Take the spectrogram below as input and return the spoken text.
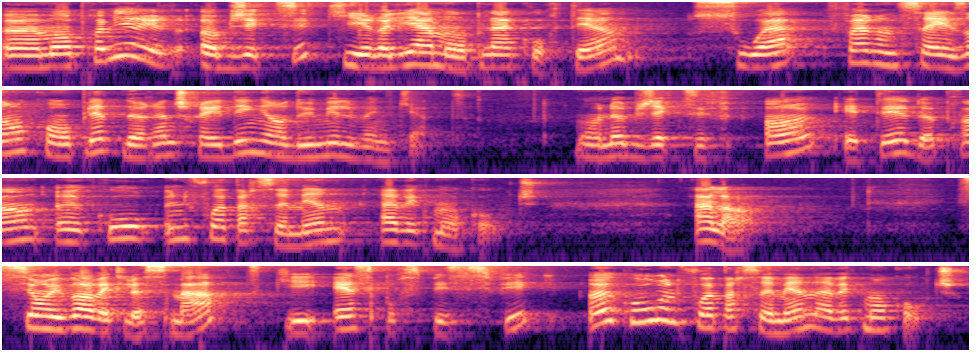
euh, mon premier objectif qui est relié à mon plan à court terme, soit faire une saison complète de ranch riding en 2024. Mon objectif 1 était de prendre un cours une fois par semaine avec mon coach. Alors, si on y va avec le SMART, qui est S pour spécifique, un cours une fois par semaine avec mon coach.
